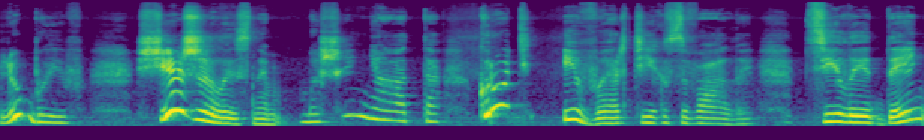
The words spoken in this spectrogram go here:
любив. Ще жили з ним мишенята, круть і верть їх звали. Цілий день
